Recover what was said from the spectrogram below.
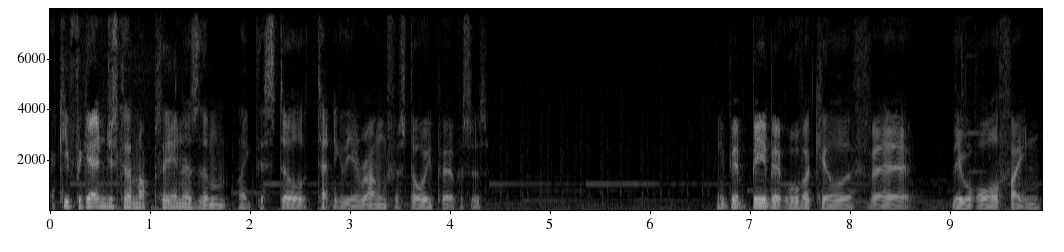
I keep forgetting just because I'm not playing as them, like they're still technically around for story purposes. It'd be, be a bit overkill if uh, they were all fighting.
